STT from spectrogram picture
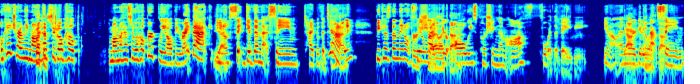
okay charlie mama has to go help mama has to go help Berkeley. I'll be right back. Yeah. You know, sit, give them that same type of attention yeah. because then they don't for feel sure. like, like, you're that. always pushing them off for the baby, you know, and yeah, they're getting like that, that, same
